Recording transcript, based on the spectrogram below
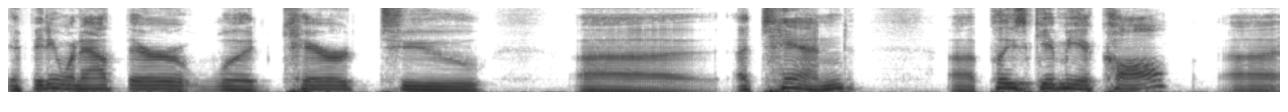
if anyone out there would care to uh, attend, uh, please give me a call uh,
